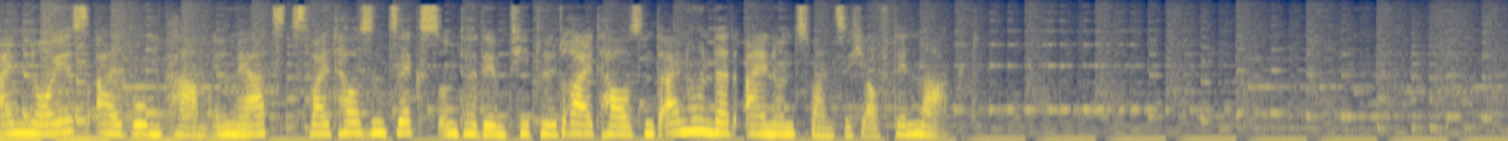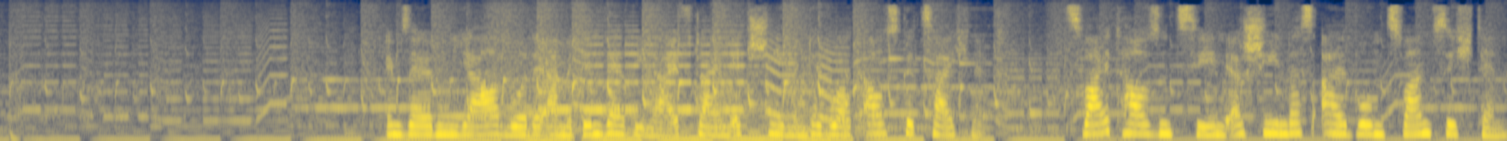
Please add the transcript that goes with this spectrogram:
Ein neues Album kam im März 2006 unter dem Titel 3121 auf den Markt. Im selben Jahr wurde er mit dem Webby Lifetime Achievement Award ausgezeichnet. 2010 erschien das Album 2010.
